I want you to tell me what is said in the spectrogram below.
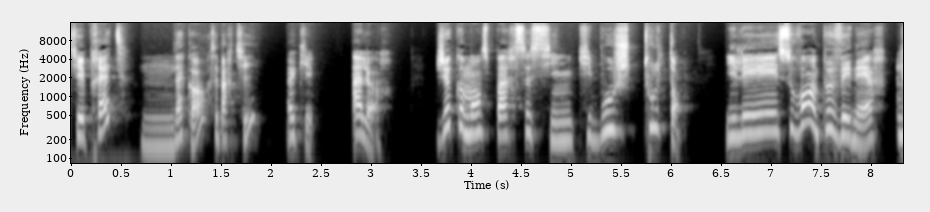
Tu es prête? Hmm, D'accord, c'est parti. Ok. Alors, je commence par ce signe qui bouge tout le temps. Il est souvent un peu vénère.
